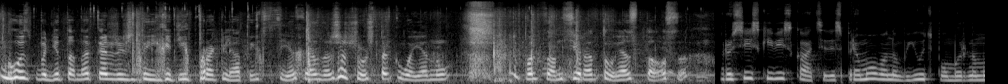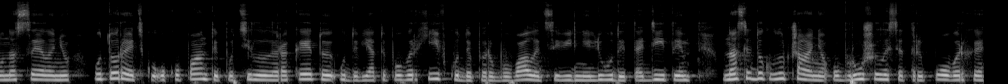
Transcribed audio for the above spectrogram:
Господи-то накажи ж ты их, этих проклятых всех. А за что- что ж такое, ну? И пацан сиротой остался. Російські війська цілеспрямовано б'ють по мирному населенню. У Турецьку окупанти поцілили ракетою у дев'ятиповерхівку, де перебували цивільні люди та діти. Внаслідок влучання обрушилися три поверхи.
